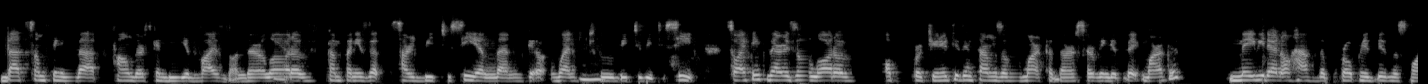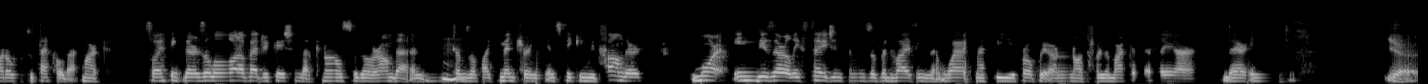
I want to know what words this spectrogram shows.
that's something that founders can be advised on. There are a lot yeah. of companies that started B2C and then went mm-hmm. to B2B2C. So I think there is a lot of opportunities in terms of market that are serving a big market. Maybe they don't have the appropriate business model to tackle that market. So I think there's a lot of education that can also go around that and mm-hmm. in terms of like mentoring and speaking with founders more in this early stage in terms of advising them what might be appropriate or not for the market that they are there in yeah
